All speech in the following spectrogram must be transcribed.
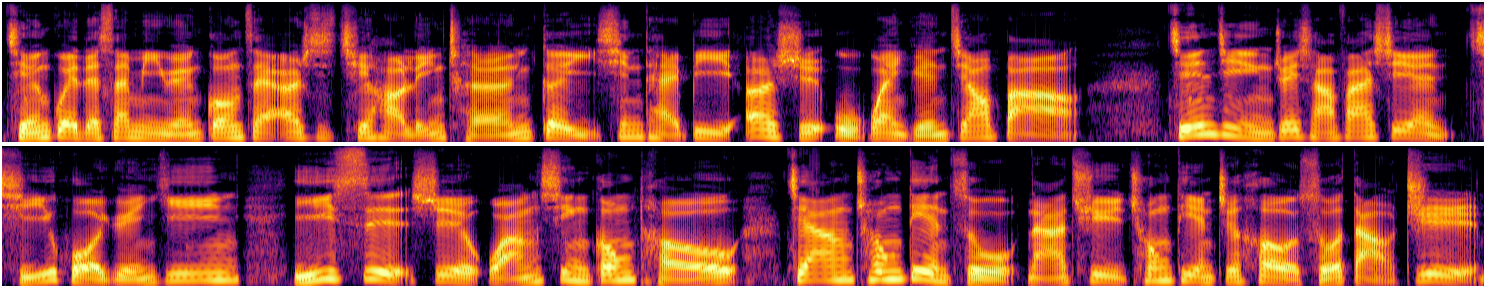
钱柜的三名员工在二十七号凌晨各以新台币二十五万元交保。检警追查发现，起火原因疑似是王姓工头将充电组拿去充电之后所导致。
